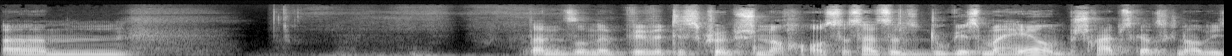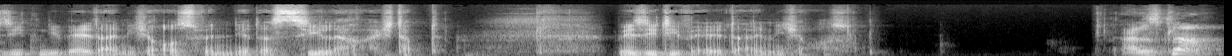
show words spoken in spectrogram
ähm, dann so eine Vivid Description auch aus. Das heißt also, du gehst mal her und beschreibst ganz genau, wie sieht denn die Welt eigentlich aus, wenn ihr das Ziel erreicht habt. Wie sieht die Welt eigentlich aus? Alles klar.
